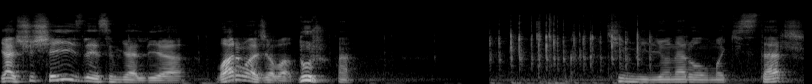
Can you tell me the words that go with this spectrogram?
Ya şu şeyi izleyesim geldi ya. Var mı acaba? Dur. Heh. Kim milyoner olmak ister?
